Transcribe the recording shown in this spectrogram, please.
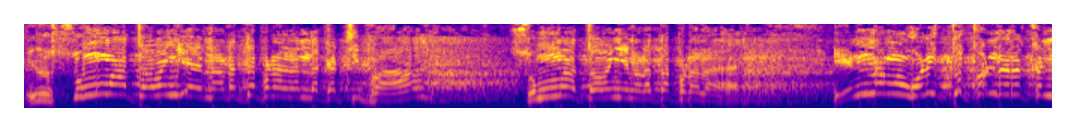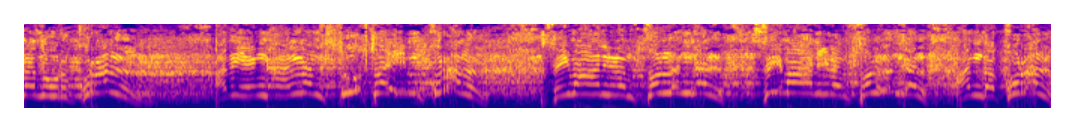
இது சும்மா துவங்கி நடத்தப்படல இந்த கட்சிப்பா? சும்மா துவங்கி நடத்தப்படல. இன்னமும் ஒழித்துக் கொண்டிருக்கின்றது ஒரு குரல். அது எங்க அண்ணன் சூசையின் குரல். சிவானிடம் சொல்லுங்கள் சீமானிடம் சொல்லுங்கள் அந்த குரல்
